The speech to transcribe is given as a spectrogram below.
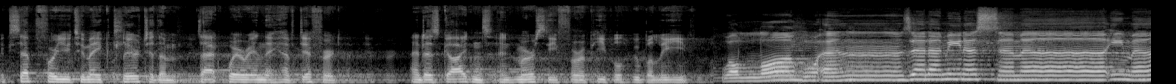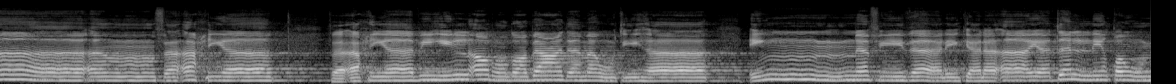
except for you to make clear to them that wherein they have differed, and as guidance and mercy for a people who believe. والله أنزل من السماء ماء فأحيا فأحيا به الأرض بعد موتها إن في ذلك لآية لقوم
